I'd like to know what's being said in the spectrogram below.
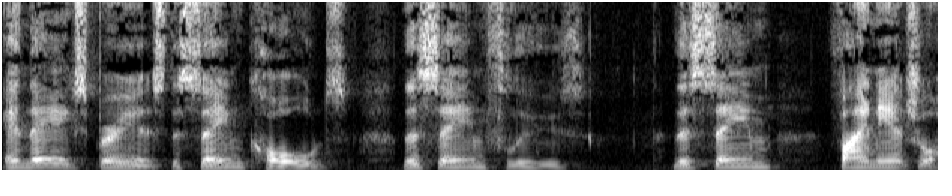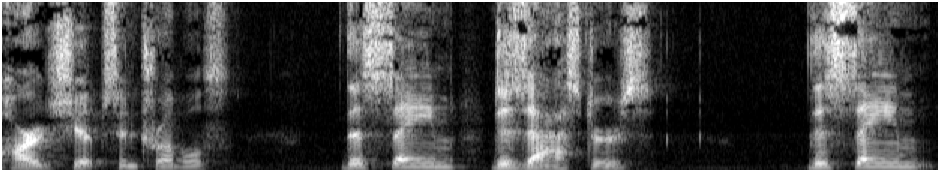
and they experience the same colds, the same flus, the same financial hardships and troubles, the same disasters, the same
